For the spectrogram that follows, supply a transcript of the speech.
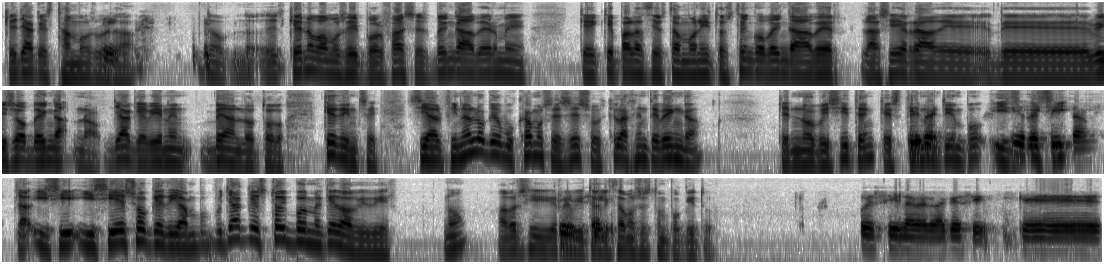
que ya que estamos, ¿verdad? No, es que no vamos a ir por fases. Venga a verme qué, qué palacios tan bonitos tengo. Venga a ver la sierra del de, Viso. Venga, no, ya que vienen, véanlo todo. Quédense. Si al final lo que buscamos es eso, es que la gente venga, que nos visiten, que estén un tiempo y, y, si, y, si, y si eso que digan, pues ya que estoy, pues me quedo a vivir, ¿no? A ver si revitalizamos esto un poquito. Pues sí, la verdad que sí, que,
